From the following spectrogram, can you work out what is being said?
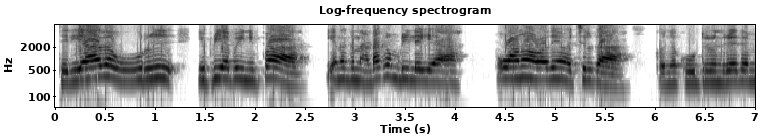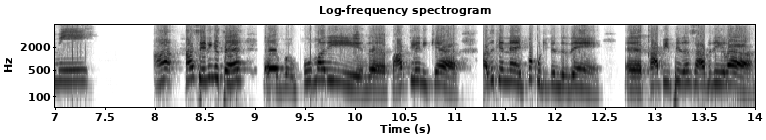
தெரியாத ஊரு. இப்படியா போய் நிப்பா? எனக்கு நடக்க முடியலையா? போனோம் அவதையும் வச்சிருக்கா. கொஞ்சம் கூட்டிட்டு வந்துரு தம்பி. சரிங்க சார் பூ- மாதிரி இந்த பார்க்ல நிக்க. அதுக்கு என்ன இப்ப கூட்டிட்டு வந்துருந்தேன் காப்பி காபி தான் சாப்பிடுறீங்களா?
